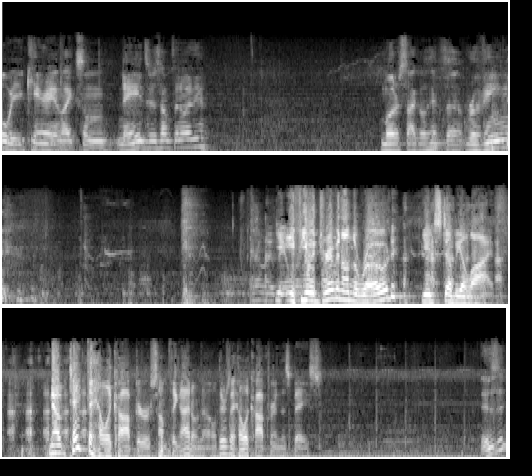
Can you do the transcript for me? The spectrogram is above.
What were you carrying? Like some nades or something with you? Motorcycle hit the ravine. If you had driven on the road, you'd still be alive. Now take the helicopter or something. I don't know. There's a helicopter in this base. Is it?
